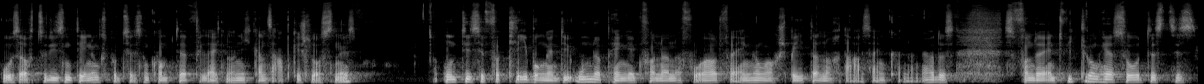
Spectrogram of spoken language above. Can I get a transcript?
wo es auch zu diesen Dehnungsprozessen kommt, der vielleicht noch nicht ganz abgeschlossen ist. Und diese Verklebungen, die unabhängig von einer Vorhautverengung auch später noch da sein können. Ja, das ist von der Entwicklung her so, dass das,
